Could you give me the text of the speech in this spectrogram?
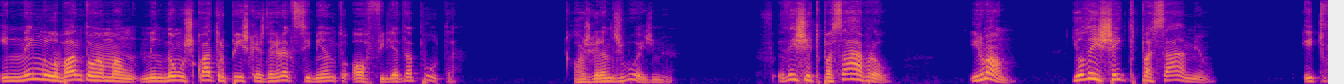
e nem me levantam a mão, nem dão os quatro piscas de agradecimento ao filha da puta. Aos grandes bois, meu. Eu deixei-te passar, bro. Irmão, eu deixei-te passar, meu. E tu,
